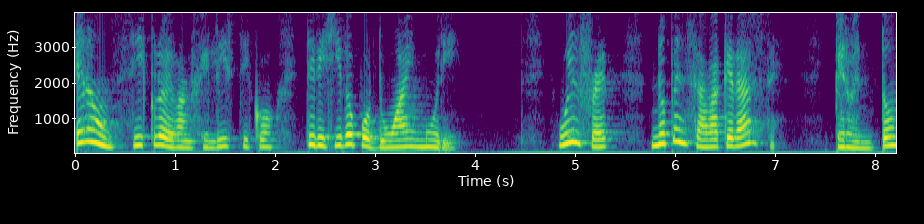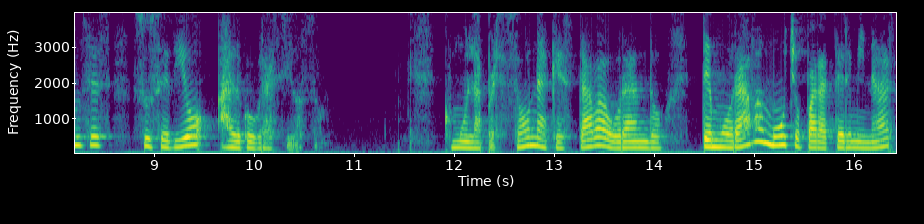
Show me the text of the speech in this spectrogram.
era un ciclo evangelístico dirigido por Dwayne Moody. Wilfred no pensaba quedarse, pero entonces sucedió algo gracioso. Como la persona que estaba orando demoraba mucho para terminar,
